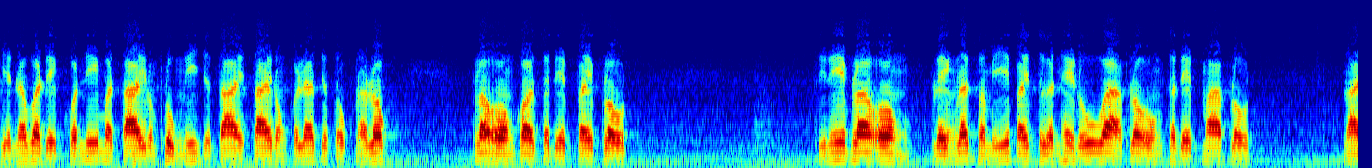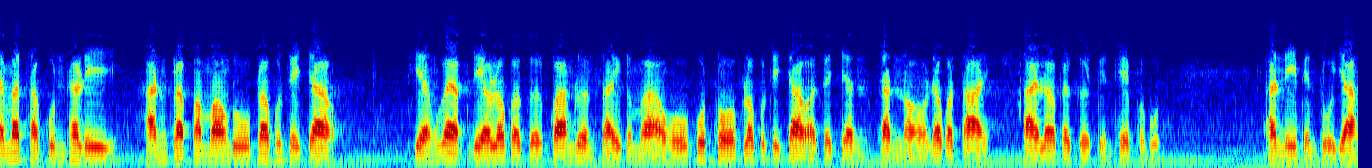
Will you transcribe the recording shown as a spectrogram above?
เห็นแล้วว่าเด็กคนนี้มาตายลงพรุ่งนี้จะตายตายลงไปแล้วจะตกนรก พระองค์ก็เสด็จไปโปรด ทีนี้พระองค์เปล่งรัศมีไปเตือนให้รู้ว่า พระองค์เสด็จมาโปรด นายมัทคุณทลีหันกลับมามองดูพระพุทธเจ้า เพียงแวบเดียวแล้วก็เกิดความเลื่อมใสขึ้นมาโอ้โหพุทโธ พระพุทธเจ้าอาจจะจันหนอแล้วก็ตาย ตายแล้วไปเกิดเป็นเทพพระบุตร อันนี้เป็นตัวอย่าง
